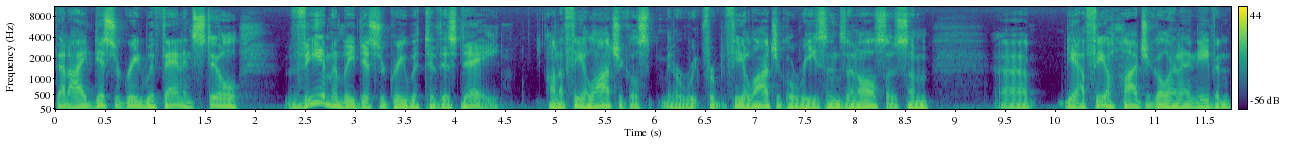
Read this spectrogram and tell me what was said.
that I disagreed with then and still vehemently disagree with to this day on a theological, you know, for theological reasons and also some, uh, yeah, theological and, and even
